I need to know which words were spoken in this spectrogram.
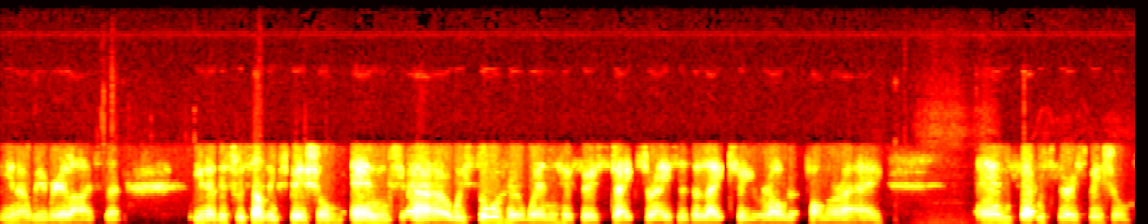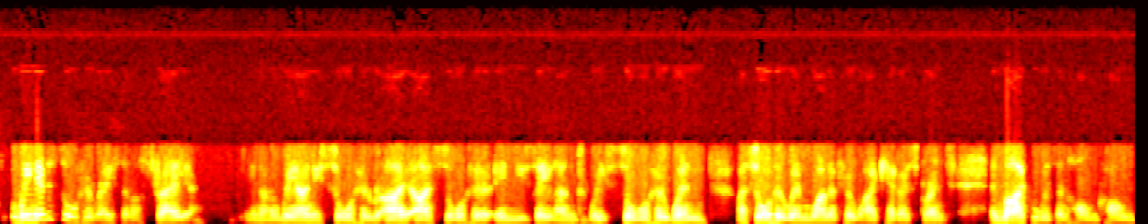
you know, we realised that you know this was something special, and uh, we saw her win her first stakes race as a late two-year-old at Whangarei, and that was very special. We never saw her race in Australia. You know, we only saw her. I, I saw her in New Zealand. We saw her win. I saw her win one of her Waikato sprints, and Michael was in Hong Kong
